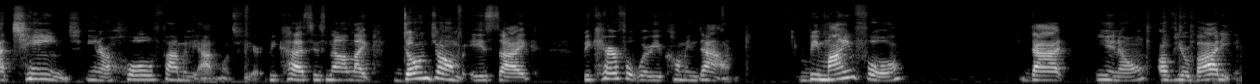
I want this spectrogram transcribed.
a change in our whole family atmosphere because it's not like don't jump. It's like be careful where you're coming down. Be mindful that you know of your body.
